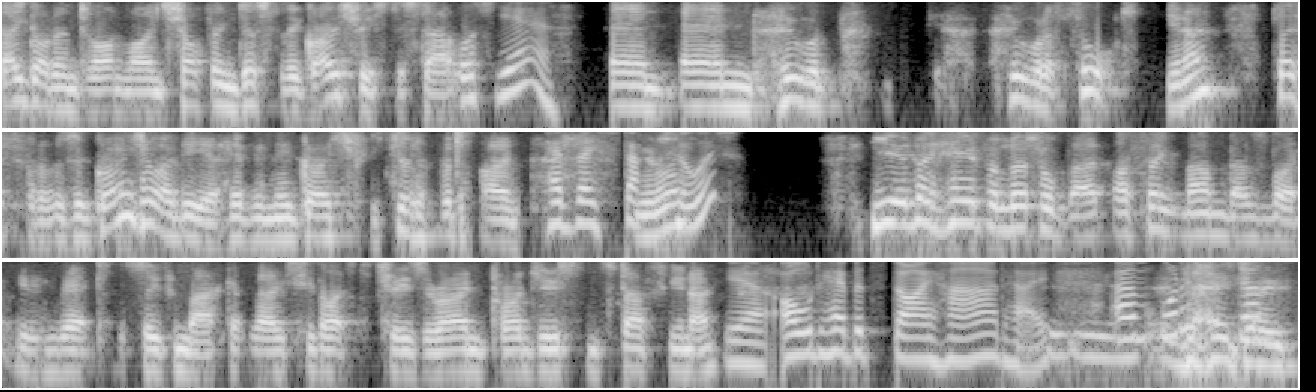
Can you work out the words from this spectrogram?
they got into online shopping just for the groceries to start with. Yeah. And and who would who would have thought? You know, they thought it was a great idea having their groceries delivered home. Have they stuck you know? to it? Yeah, they have a little bit. I think Mum does like getting back to the supermarket though. She likes to choose her own produce and stuff, you know. Yeah, old habits die hard, hey. Um, what has it done? Do.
